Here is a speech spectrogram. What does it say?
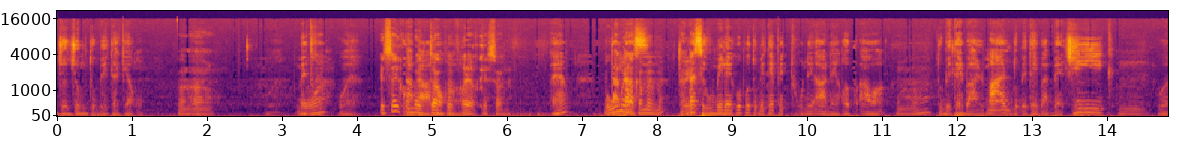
jojom tobetaki yango Ah. maître Ouais. par combien de temps à peu près orchestre Hein? Mettez Tendance- quand même, hein? tendance tourné awa na europe awa tobetaki baallemagne tobetaki babelgique ouais.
